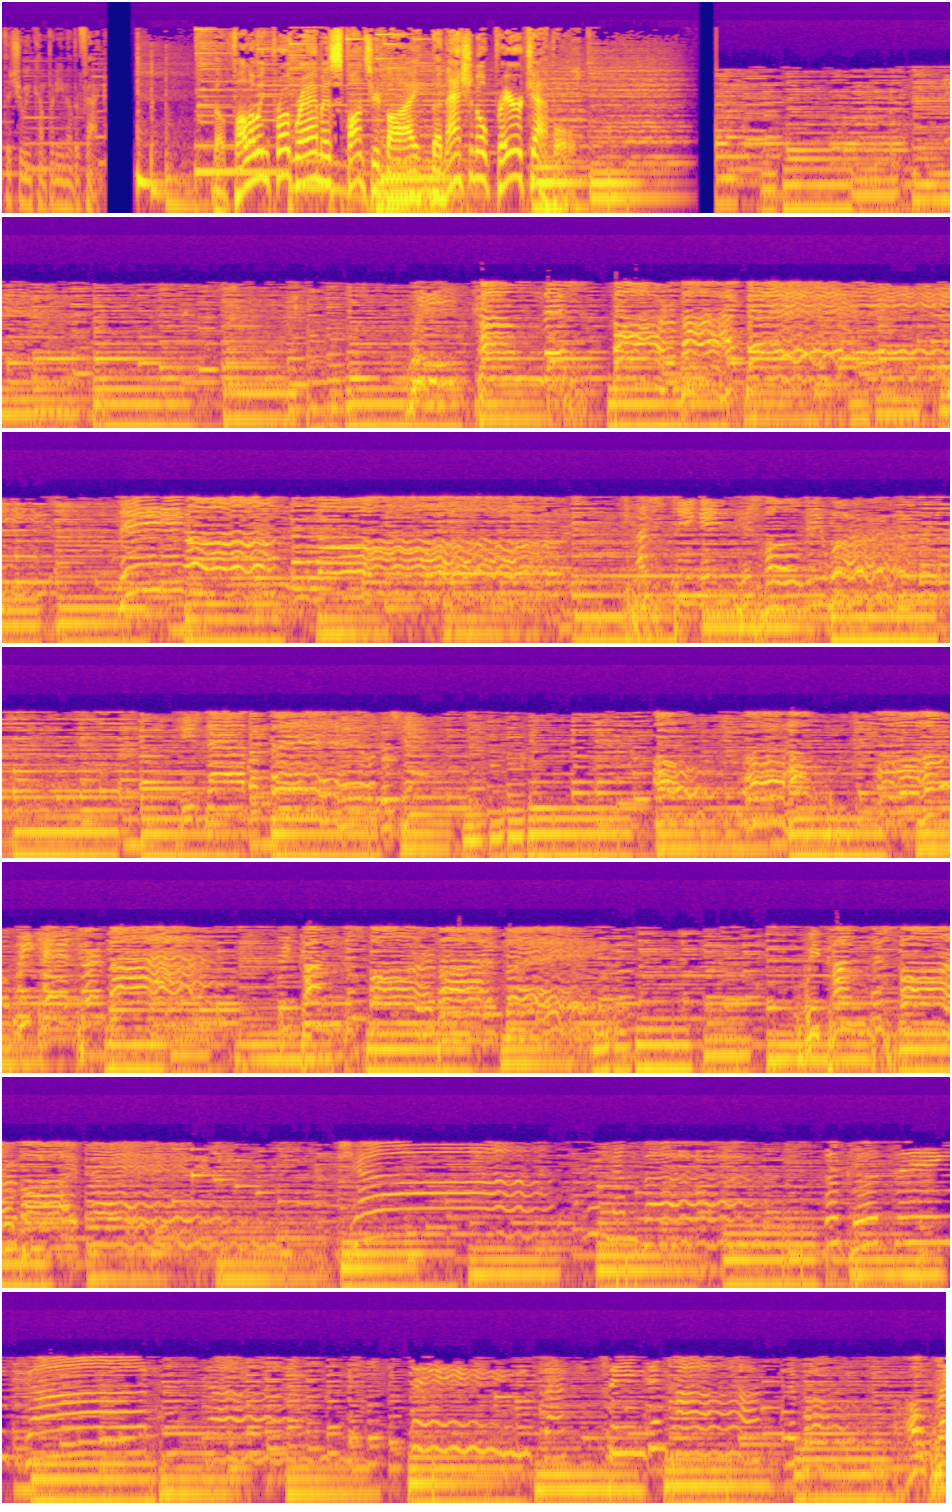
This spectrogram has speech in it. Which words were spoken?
The Chewing Company and other factors. The following program is sponsored by the National Prayer Chapel. We've come this far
